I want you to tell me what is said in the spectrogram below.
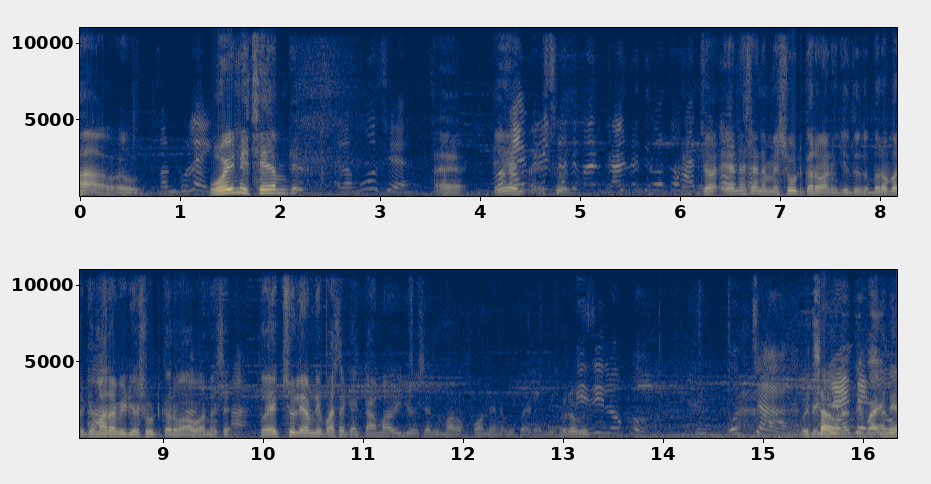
હા એવું. હોય નહીં છે એમ કે? જો એને છે ને મેં શૂટ કરવાનું કીધું હતું બરોબર કે મારા વીડિયો શૂટ કરવા આવવાના છે. તો એકચ્યુઅલી એમની પાસે કંઈક કામ આવી ગયું છે ને મારો ફોન એને ઉપાડ્યો નહીં બરોબર? અને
